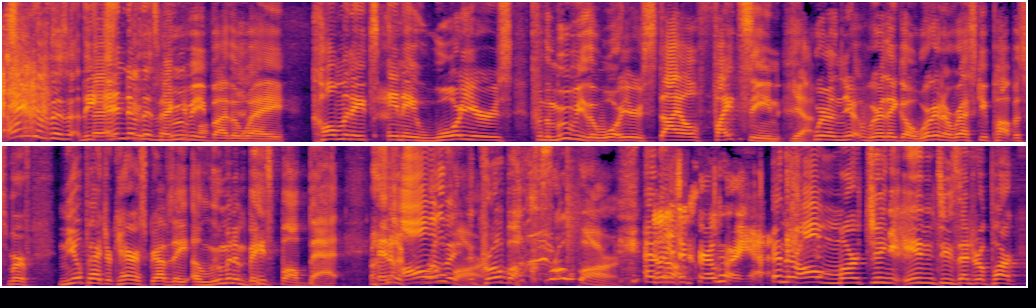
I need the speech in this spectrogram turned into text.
end of this, the Thank end of this thank you, movie, by the way, culminates in a Warriors from the movie The Warriors style fight scene. Yeah. where where they go, we're gonna rescue Papa Smurf. Neil Patrick Harris grabs a aluminum baseball bat oh, and A all crowbar. of the crowbar, Crowbar. and oh, they're, it's a crowbar, yeah. and they're all marching into Central Park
